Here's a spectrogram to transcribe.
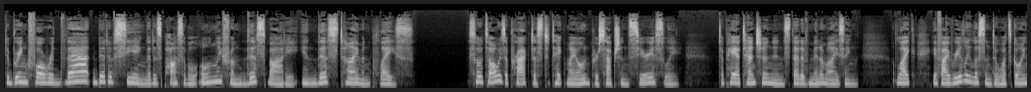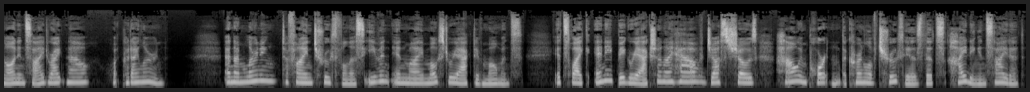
to bring forward that bit of seeing that is possible only from this body in this time and place. So it's always a practice to take my own perception seriously, to pay attention instead of minimizing. Like, if I really listen to what's going on inside right now, what could I learn? And I'm learning to find truthfulness even in my most reactive moments. It's like any big reaction I have just shows how important the kernel of truth is that's hiding inside it.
